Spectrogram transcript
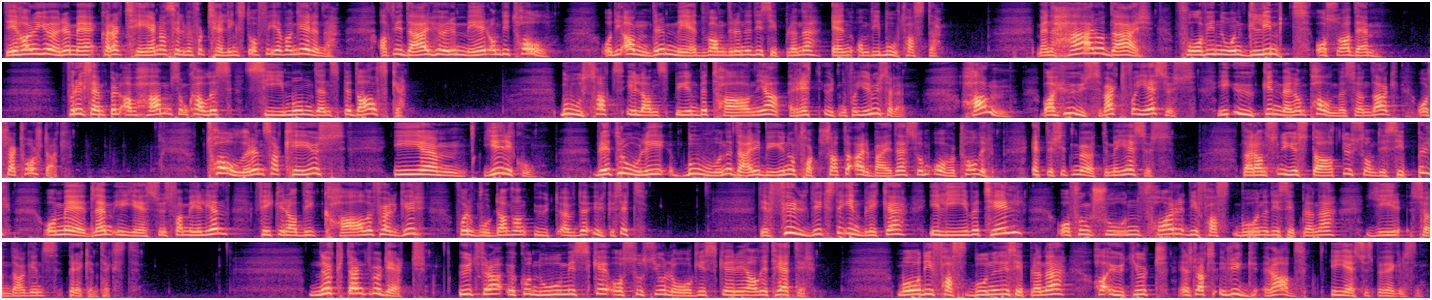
Det har å gjøre med karakteren av selve fortellingsstoffet i evangeliene. At vi der hører mer om de tolv og de andre medvandrende disiplene enn om de bofaste. Men her og der får vi noen glimt også av dem. F.eks. av ham som kalles Simon den spedalske. Bosatt i landsbyen Betania rett utenfor Jerusalem. Han var husvert for Jesus i uken mellom palmesøndag og skjærtorsdag. Tolleren Sakkeus i um, Jeriko ble trolig boende der i byen og fortsatte arbeidet som overtoller etter sitt møte med Jesus. Der hans nye status som disippel og medlem i Jesus-familien fikk radikale følger for hvordan han utøvde yrket sitt. Det fyldigste innblikket i livet til og funksjonen for de fastboende disiplene gir søndagens prekentekst. Nøkternt vurdert ut fra økonomiske og sosiologiske realiteter må de fastboende disiplene ha utgjort en slags ryggrad i Jesusbevegelsen.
